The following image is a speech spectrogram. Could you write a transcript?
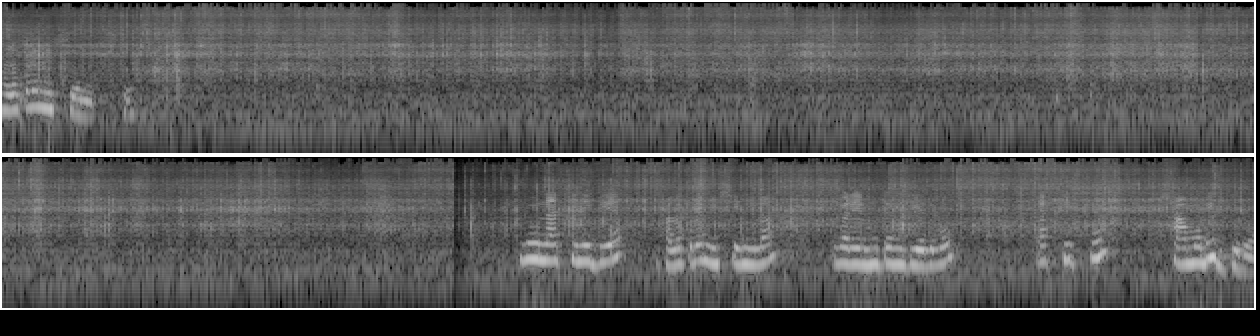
ভালো করে মিশিয়ে নিচ্ছি। নুন আর চিনি দিয়ে ভালো করে মিশিয়ে নিলাম। এবার এর মধ্যে আমি দিয়ে দেবো এক স্পুন সামরিক গুঁড়ো।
